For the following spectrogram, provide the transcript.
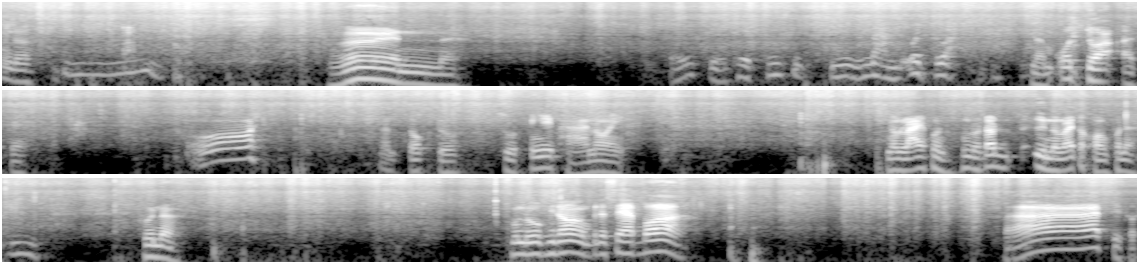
มึงดูเว้นนะเออเผ็ดเผ็ดน้ำอ้วนจั่วน้ำอดจั่วอะเต้โอ้ยน้ำตกดูสูตรพี่ผาหน่อยน้ำลายคนมึงดูต้องอื่นน้ำลายตะของคนน่ะคนน่ะมึงดูพี่น้องเป็นจะแซ่บบ่ ปาดติโต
